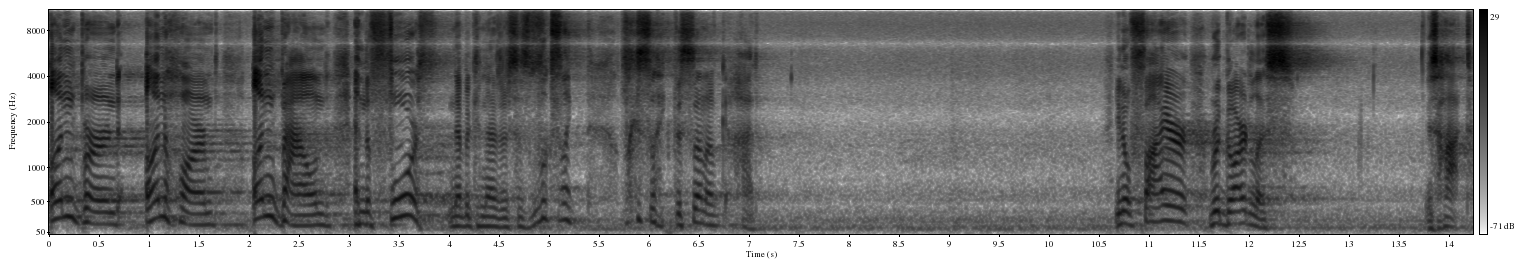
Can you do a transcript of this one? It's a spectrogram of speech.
unburned, unharmed, unbound. And the fourth, Nebuchadnezzar says, looks like, looks like the Son of God. You know, fire, regardless, is hot.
